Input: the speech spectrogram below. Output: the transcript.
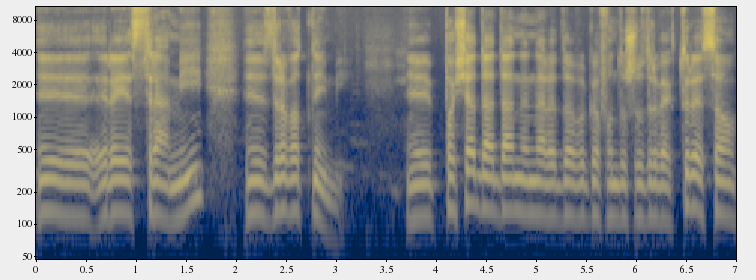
y, rejestrami y, zdrowotnymi. Y, posiada dane Narodowego Funduszu Zdrowia, które są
